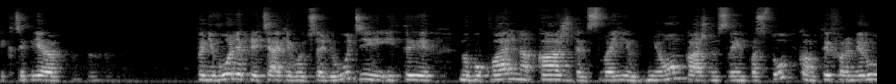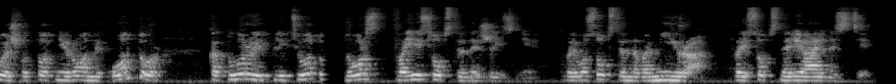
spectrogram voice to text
И к тебе по неволе притягиваются люди, и ты, ну, буквально каждым своим днем, каждым своим поступком ты формируешь вот тот нейронный контур, который плетет узор твоей собственной жизни, твоего собственного мира, твоей собственной реальности.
